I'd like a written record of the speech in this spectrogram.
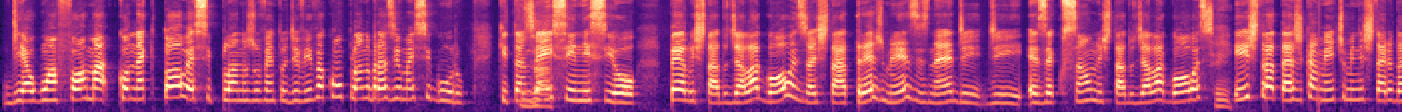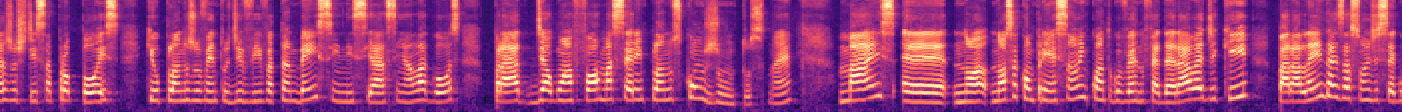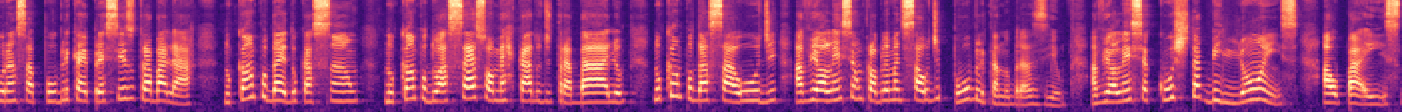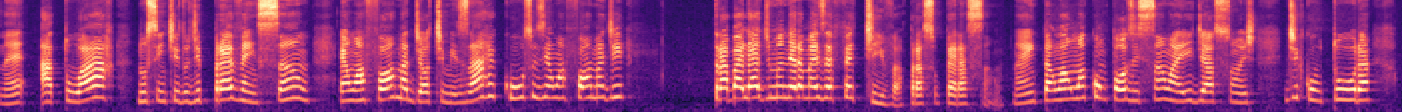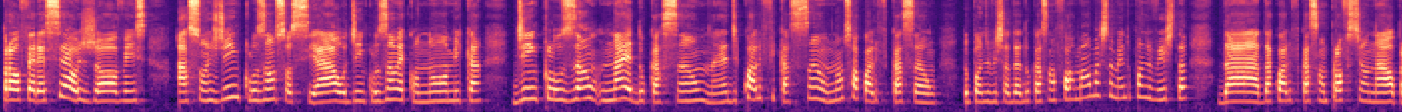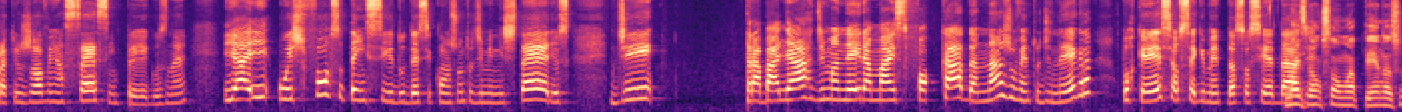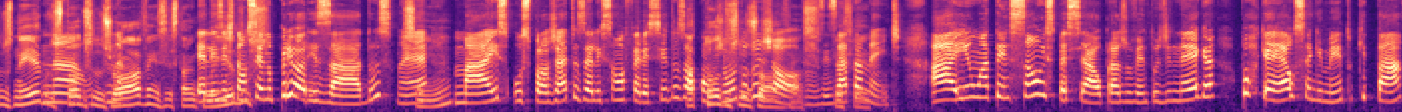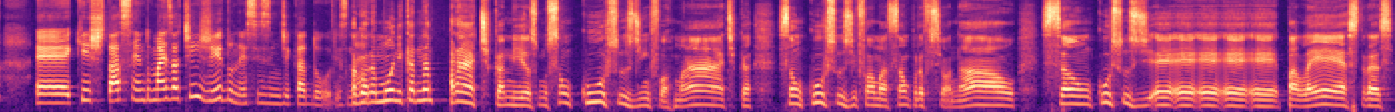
de alguma forma, conectou esse plano Juventude Viva com o plano Brasil Mais Seguro, que também Exato. se iniciou pelo estado de Alagoas, já está há três meses né, de, de execução no estado de Alagoas, Sim. e estrategicamente o Ministério da Justiça propôs que o plano Juventude Viva também se iniciasse em Alagoas, para, de alguma forma, serem planos conjuntos. Né? mas é, no, nossa compreensão enquanto governo federal é de que, para além das ações de segurança pública, é preciso trabalhar no campo da educação, no campo do acesso ao mercado de trabalho, no campo da saúde. A violência é um problema de saúde pública no Brasil. A violência custa bilhões ao país. Né? Atuar no sentido de prevenção é uma forma de otimizar recursos e é uma forma de trabalhar de maneira mais efetiva para a superação. Né? Então, há uma composição aí de ações de cultura para oferecer aos jovens ações de inclusão social, de inclusão econômica, de inclusão na educação, né? de qualificação, não só qualificação do ponto de vista da educação formal, mas também do ponto de vista da, da qualificação profissional, para que o jovem acesse empregos. Né? E aí, o esforço tem sido desse conjunto de ministérios de trabalhar de maneira mais focada na juventude negra, porque esse é o segmento da sociedade. Mas não são apenas os negros, não, todos os não. jovens estão incluídos? Eles estão sendo priorizados, né? Sim. mas os projetos eles são oferecidos ao A conjunto dos jovens, jovens exatamente. Perfeito. Há aí uma atenção especial para a juventude negra, porque é o segmento que, tá, é, que está sendo mais atingido nesses indicadores. Né? Agora, Mônica, na prática mesmo, são cursos de informática, são cursos de formação profissional, são cursos de é, é, é, palestras,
